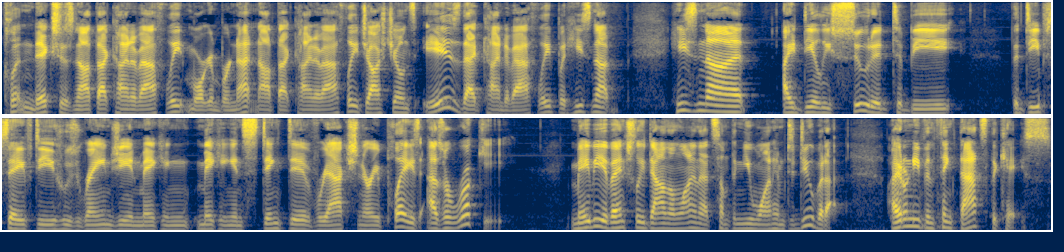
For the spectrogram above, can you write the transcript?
Clinton Dix is not that kind of athlete. Morgan Burnett not that kind of athlete. Josh Jones is that kind of athlete, but he's not he's not ideally suited to be the deep safety who's rangy and making making instinctive reactionary plays as a rookie. Maybe eventually down the line that's something you want him to do, but I, I don't even think that's the case.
